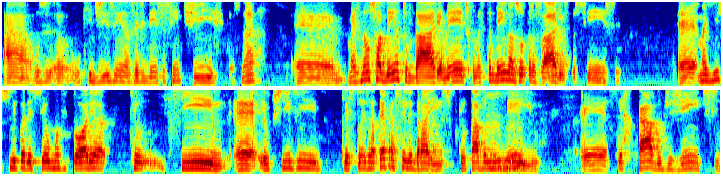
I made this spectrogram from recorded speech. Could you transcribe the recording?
a, os, a, o que dizem as evidências científicas, né? É, mas não só dentro da área médica, mas também nas outras áreas da ciência. É, mas isso me pareceu uma vitória que eu, que, é, eu tive questões até para celebrar isso, porque eu estava no uhum. meio, é, cercado de gente.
